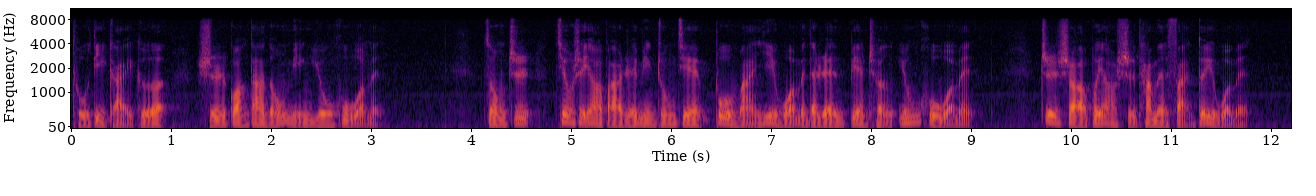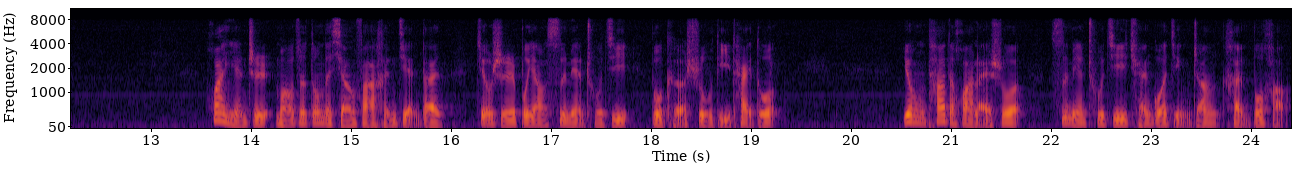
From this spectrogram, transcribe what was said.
土地改革，使广大农民拥护我们。总之。就是要把人民中间不满意我们的人变成拥护我们，至少不要使他们反对我们。换言之，毛泽东的想法很简单，就是不要四面出击，不可树敌太多。用他的话来说，四面出击，全国紧张，很不好。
